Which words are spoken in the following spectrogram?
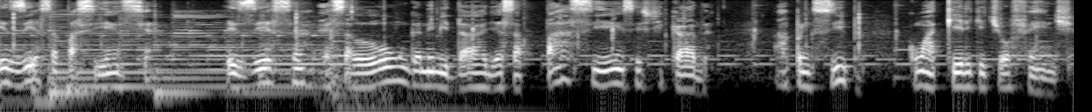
Exerça paciência, Exerça essa longanimidade, essa paciência esticada, a princípio com aquele que te ofende,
